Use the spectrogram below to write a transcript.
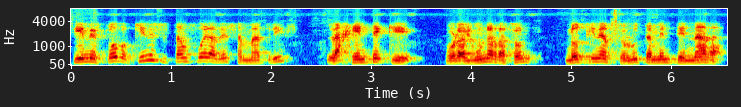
tienes todo. ¿Quiénes están fuera de esa Matrix? La gente que, por alguna razón, no tiene absolutamente nada.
